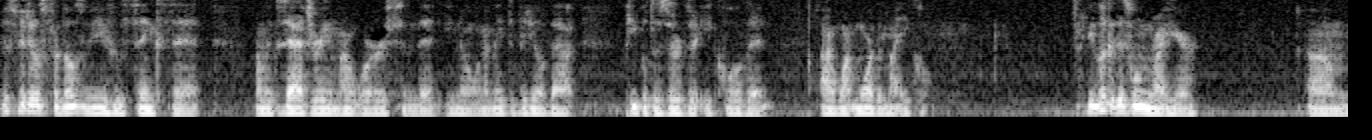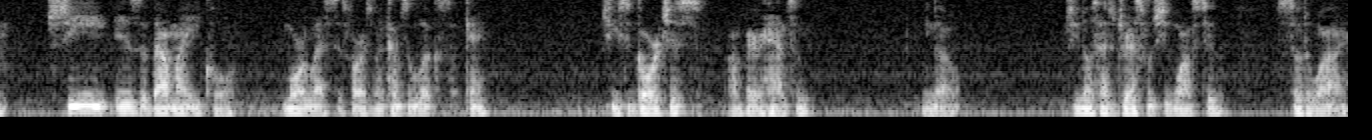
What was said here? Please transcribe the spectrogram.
This video is for those of you who think that I'm exaggerating my worth and that, you know, when I made the video about people deserve their equal, that I want more than my equal. If you look at this woman right here, um, she is about my equal, more or less, as far as when it comes to looks, okay? She's gorgeous. I'm very handsome. You know, she knows how to dress when she wants to. So do I.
